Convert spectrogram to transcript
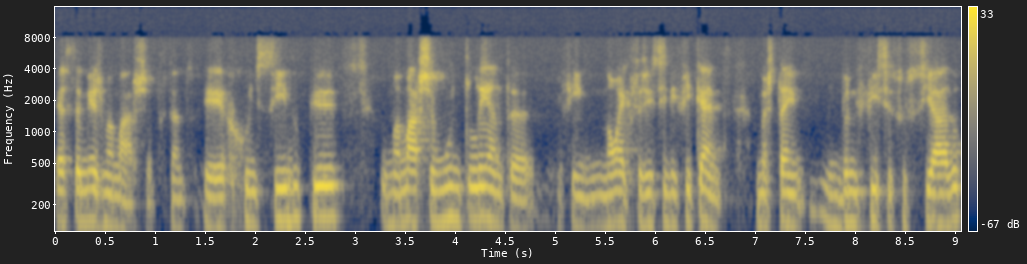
essa mesma marcha. Portanto, é reconhecido que uma marcha muito lenta, enfim, não é que seja insignificante, mas tem um benefício associado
